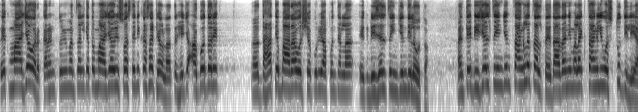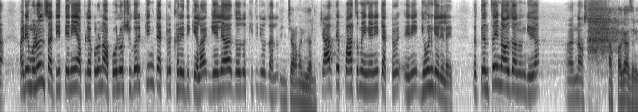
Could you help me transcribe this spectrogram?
एक माझ्यावर कारण तुम्ही म्हणताल की आता माझ्यावर विश्वास त्यांनी कसा ठेवला तर ह्याच्या अगोदर एक दहा ते बारा वर्षापूर्वी आपण त्यांना एक डिझेलचं इंजिन दिलं होतं. आणि ते डिझेलचं इंजिन चांगलं चालतंय. दादानी मला एक चांगली वस्तू दिली आहे आणि म्हणूनसाठी त्यांनी आपल्याकडून अपोलो शुगर किंग ट्रॅक्टर खरेदी केला. गेल्या जवळजवळ किती दिवस झालं? तीन चार महिने झाले. चार ते पाच महिन्यांनी ट्रॅक्टर यांनी घेऊन गेलेले आहेत. तर त्यांचंही नाव जाणून घेऊया. अं, नाव सांगा. आप्पा गाजरे.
